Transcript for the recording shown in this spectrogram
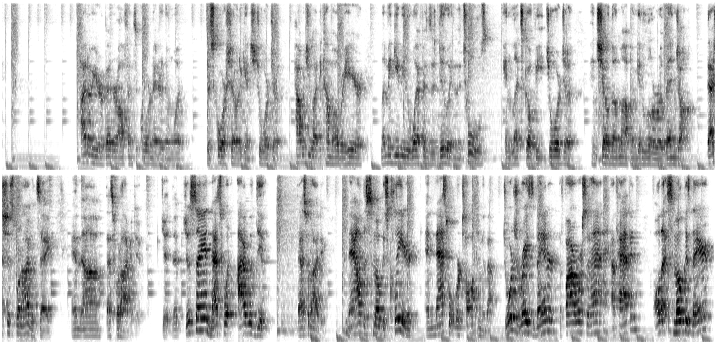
I know you're a better offensive coordinator than what the score showed against Georgia. How would you like to come over here? Let me give you the weapons to do it and the tools, and let's go beat Georgia and show them up and get a little revenge on them. That's just what I would say, and uh, that's what I would do. Just saying, that's what I would do. That's what I do. Now the smoke is cleared, and that's what we're talking about. Georgia raised the banner. The fireworks have, ha- have happened. All that smoke is there.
